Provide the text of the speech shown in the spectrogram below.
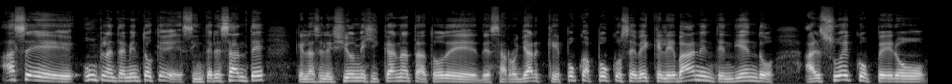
hace un planteamiento que es interesante, que la selección mexicana trató de desarrollar, que poco a poco se ve que le van entendiendo al sueco, pero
